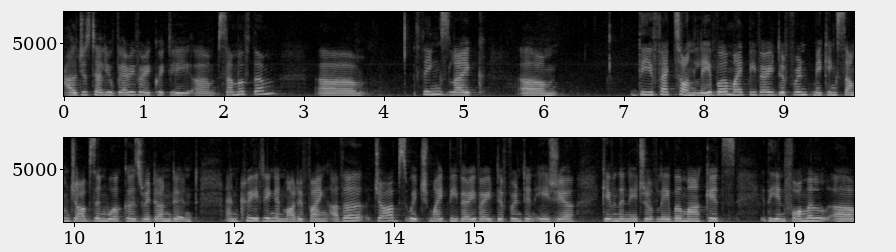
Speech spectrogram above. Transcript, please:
I'll just tell you very, very quickly um, some of them. Um, things like um, the effects on labor might be very different, making some jobs and workers redundant and creating and modifying other jobs, which might be very, very different in Asia, given the nature of labor markets. The informal uh,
